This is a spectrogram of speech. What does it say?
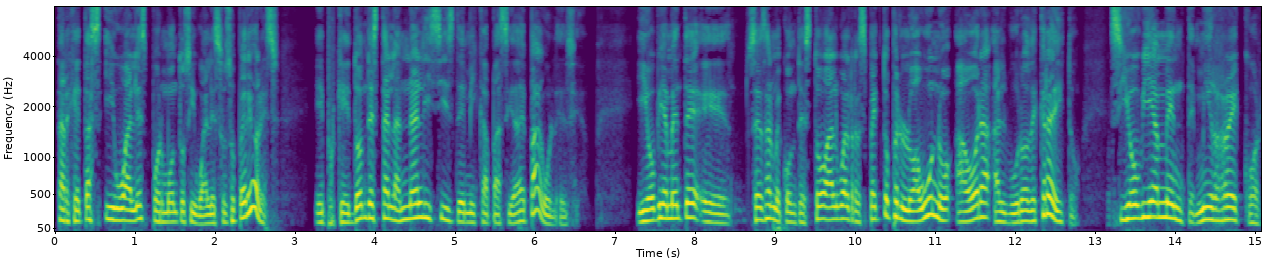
tarjetas iguales por montos iguales o superiores. Eh, porque ¿dónde está el análisis de mi capacidad de pago? Le decía. Y obviamente eh, César me contestó algo al respecto, pero lo auno ahora al buro de crédito. Si obviamente mi récord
